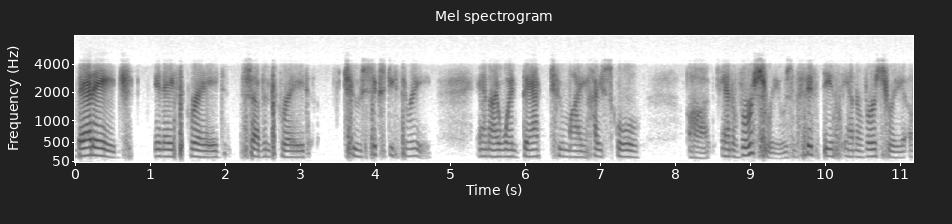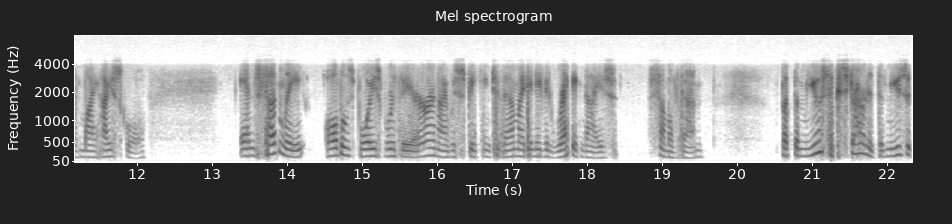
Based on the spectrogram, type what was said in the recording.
that age in eighth grade, seventh grade, to 63. And I went back to my high school uh, anniversary. It was the 50th anniversary of my high school. And suddenly, all those boys were there, and I was speaking to them. I didn't even recognize some of them. but the music started, the music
